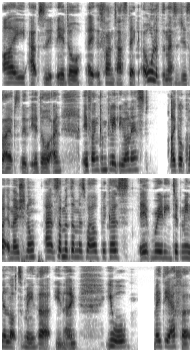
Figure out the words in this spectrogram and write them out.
I absolutely adore. It is fantastic. All of the messages I absolutely adore. And if I'm completely honest, I got quite emotional at some of them as well because it really did mean a lot to me that, you know, you all made the effort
